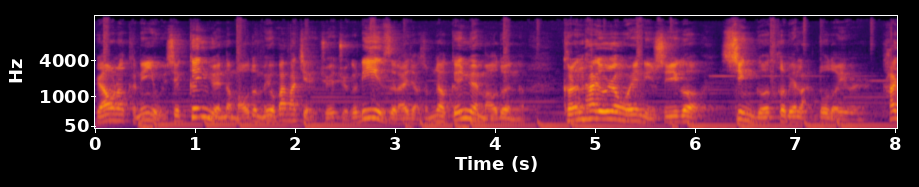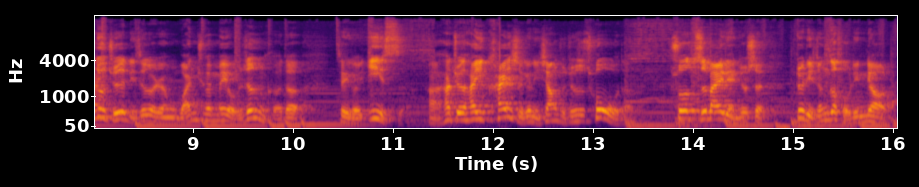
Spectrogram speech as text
然后呢，肯定有一些根源的矛盾没有办法解决。举个例子来讲，什么叫根源矛盾呢？可能他就认为你是一个性格特别懒惰的一个人，他就觉得你这个人完全没有任何的这个意思啊，他觉得他一开始跟你相处就是错误的。说直白一点，就是对你人格否定掉了。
